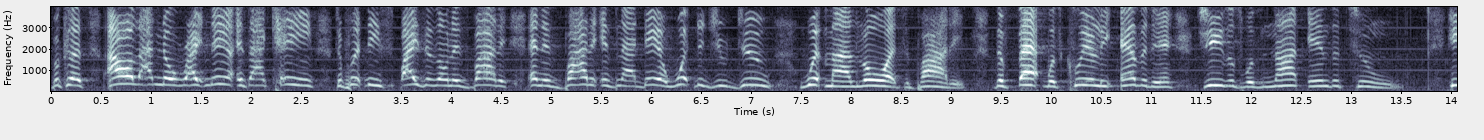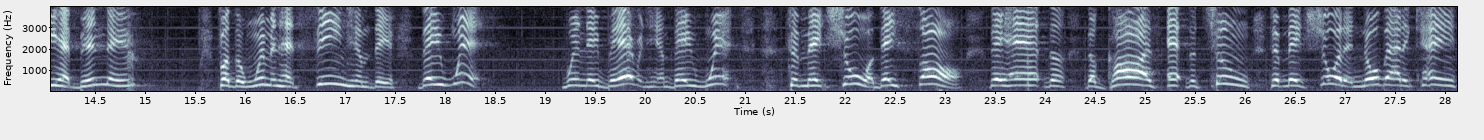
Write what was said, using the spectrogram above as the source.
because all I know right now is I came to put these spices on his body and his body is not there. What did you do with my Lord's body? The fact was clearly evident Jesus was not in the tomb. He had been there, for the women had seen him there. They went when they buried him, they went to make sure they saw. They had the, the guards at the tomb to make sure that nobody came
